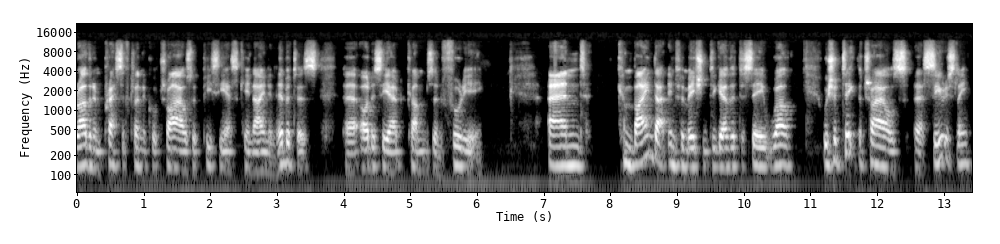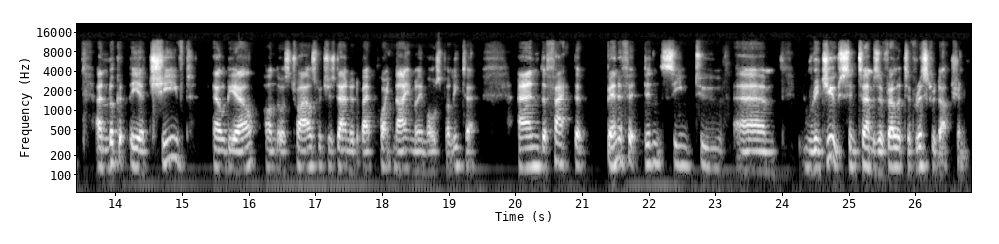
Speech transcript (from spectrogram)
rather impressive clinical trials with PCSK9 inhibitors, uh, Odyssey Outcomes and Fourier. And combined that information together to say, well, we should take the trials uh, seriously and look at the achieved LDL on those trials, which is down at about 0.9 millimoles per liter, and the fact that benefit didn't seem to um, reduce in terms of relative risk reduction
